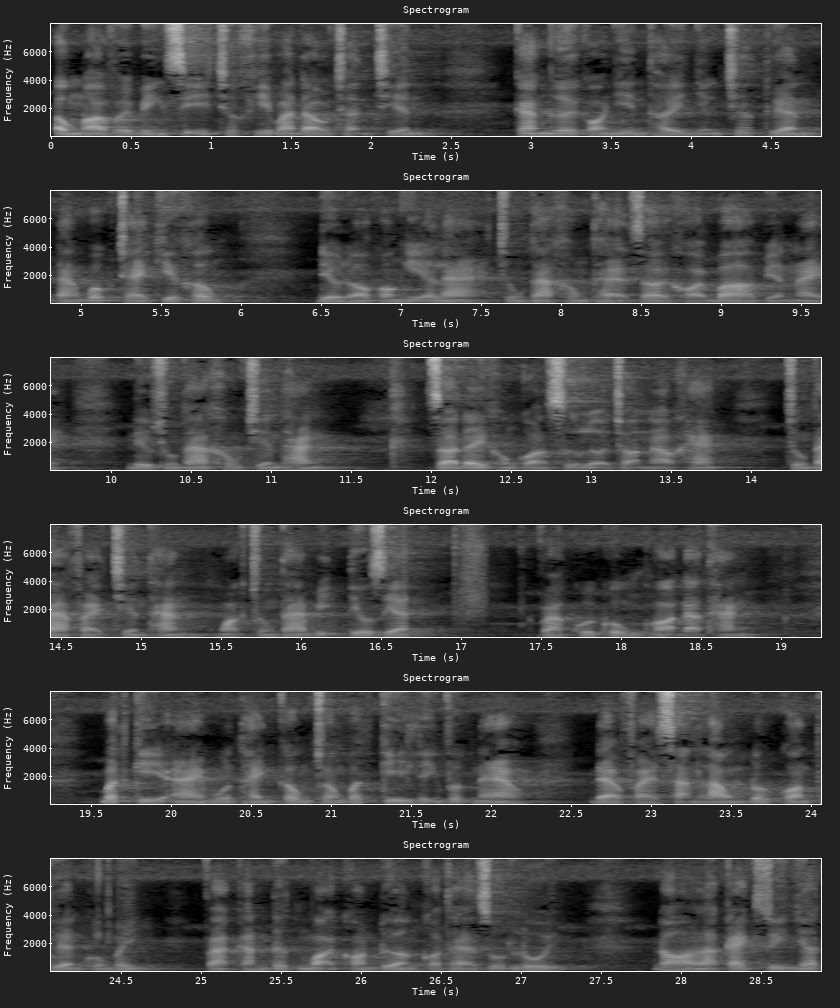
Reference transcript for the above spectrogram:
Ông nói với binh sĩ trước khi bắt đầu trận chiến, các ngươi có nhìn thấy những chiếc thuyền đang bốc cháy kia không? Điều đó có nghĩa là chúng ta không thể rời khỏi bờ biển này nếu chúng ta không chiến thắng. Giờ đây không còn sự lựa chọn nào khác chúng ta phải chiến thắng hoặc chúng ta bị tiêu diệt. Và cuối cùng họ đã thắng. Bất kỳ ai muốn thành công trong bất kỳ lĩnh vực nào đều phải sẵn lòng đốt con thuyền của mình và cắn đứt mọi con đường có thể rút lui. Đó là cách duy nhất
